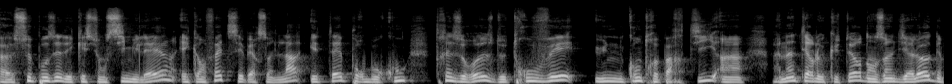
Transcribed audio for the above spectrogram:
euh, se posaient des questions similaires et qu'en fait, ces personnes-là étaient pour beaucoup très heureuses de trouver une contrepartie, un, un, interlocuteur dans un dialogue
